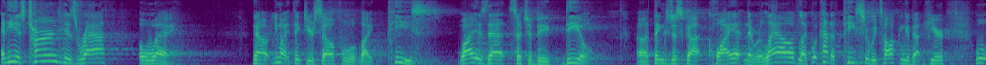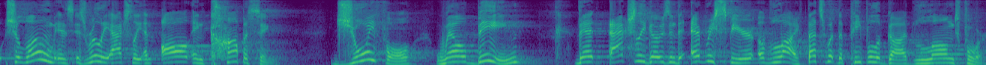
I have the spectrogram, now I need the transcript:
and he has turned his wrath away. Now, you might think to yourself, well, like peace, why is that such a big deal? Uh, things just got quiet and they were loud. Like, what kind of peace are we talking about here? Well, shalom is, is really actually an all encompassing, joyful well being that actually goes into every sphere of life. That's what the people of God longed for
